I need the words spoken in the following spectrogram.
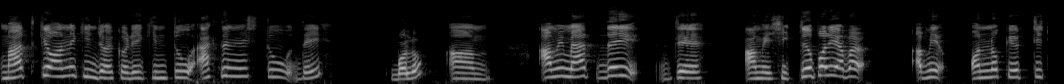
ম্যাথকে অনেক এনজয় করি কিন্তু একটা জিনিস তো দেই। বলো। আম, আমি ম্যাথ দেই যে আমি শিখতেও পারি আবার আমি অন্যকে টিচ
